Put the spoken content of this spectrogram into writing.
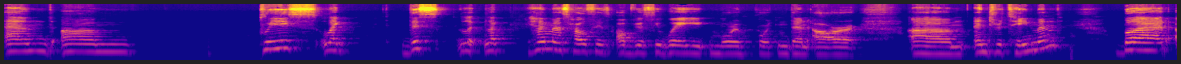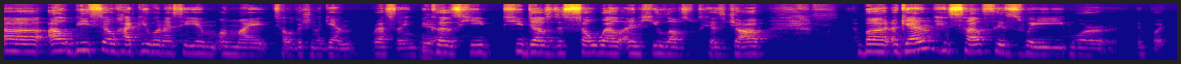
and um please like this like, like hangman's health is obviously way more important than our um entertainment but uh, I'll be so happy when I see him on my television again wrestling because yeah. he he does this so well and he loves his job. But again, his health is way more important.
